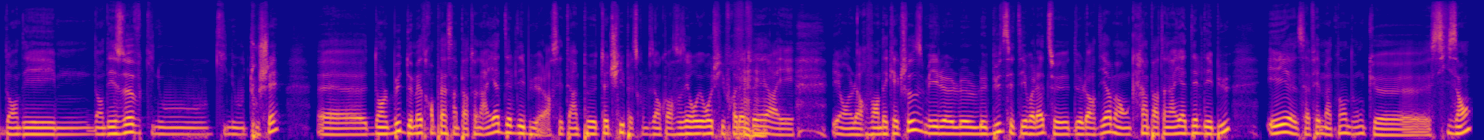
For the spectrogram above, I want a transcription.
dans des, dans des œuvres qui nous, qui nous touchaient. Euh, dans le but de mettre en place un partenariat dès le début. Alors c'était un peu touchy parce qu'on faisait encore 0 euros de chiffre d'affaires et, et on leur vendait quelque chose, mais le, le, but c'était voilà de, de, leur dire bah, on crée un partenariat dès le début et euh, ça fait maintenant donc euh, six ans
